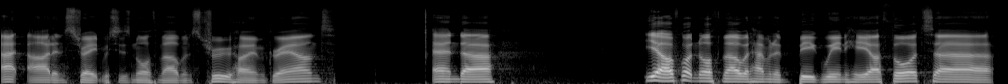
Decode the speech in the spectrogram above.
at Arden Street, which is North Melbourne's true home ground. And uh, yeah, I've got North Melbourne having a big win here. I thought uh,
